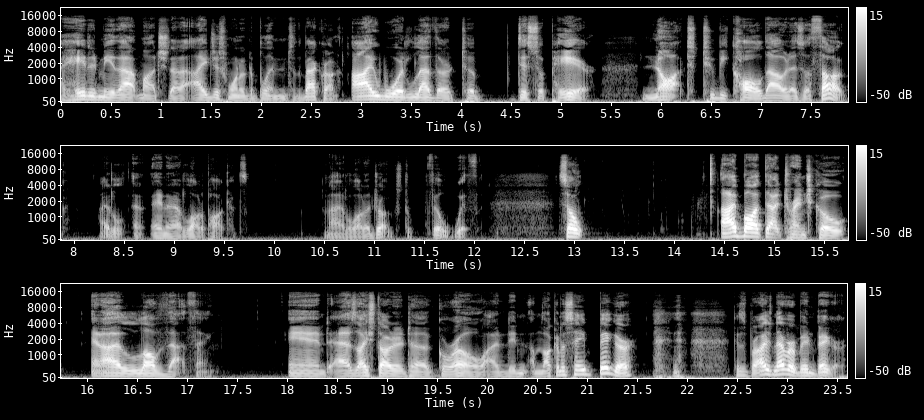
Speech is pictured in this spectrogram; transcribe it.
I hated me that much that I just wanted to blend into the background. I wore leather to disappear, not to be called out as a thug. I had, and I had a lot of pockets, and I had a lot of drugs to fill with. So I bought that trench coat and I love that thing. And as I started to grow, I didn't I'm not going to say bigger cuz Brian's never been bigger.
